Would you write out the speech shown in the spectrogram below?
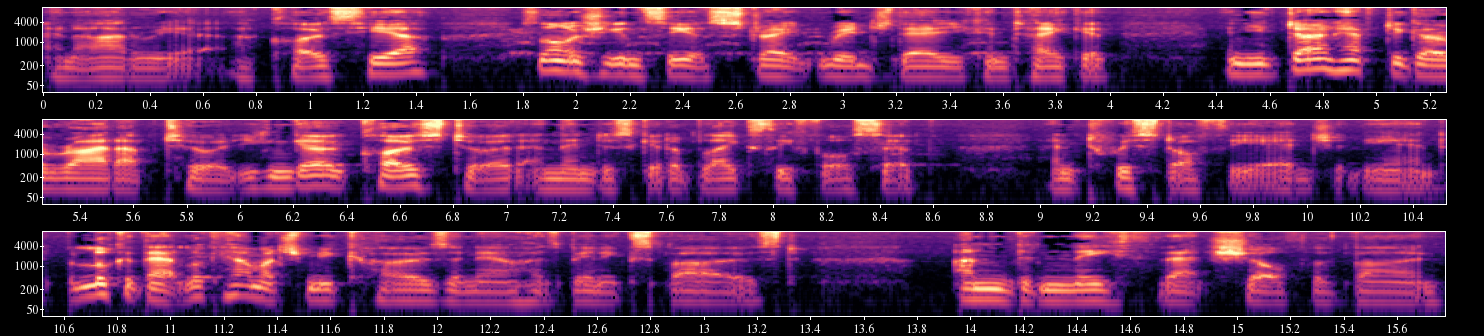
and artery are close here. As long as you can see a straight ridge there, you can take it. And you don't have to go right up to it. You can go close to it and then just get a Blakesley forceps and twist off the edge at the end. But look at that. Look how much mucosa now has been exposed underneath that shelf of bone.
